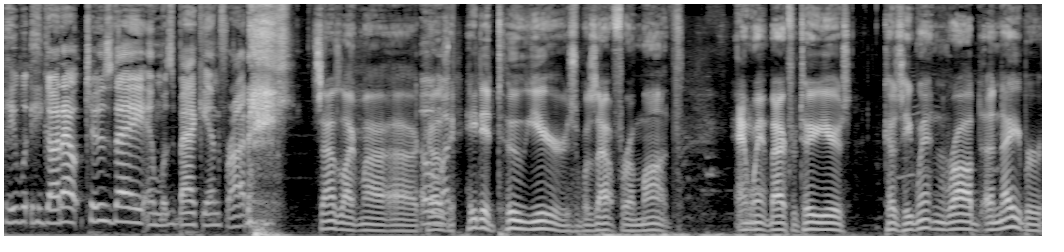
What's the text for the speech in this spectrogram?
He w- he got out Tuesday and was back in Friday. Sounds like my uh, Oh, cousin. my- He did two years, was out for a month, and went back for two years because he went and robbed a neighbor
